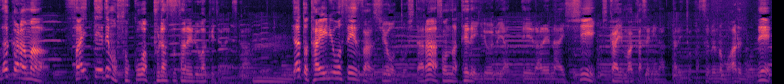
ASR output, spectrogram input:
だからまあ最低でもそこはプラスされるわけじゃないですか。うんであと大量生産しようとしたらそんな手でいろいろやってられないし機械任せになったりとかするのもあるので、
